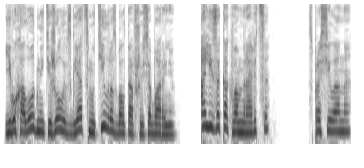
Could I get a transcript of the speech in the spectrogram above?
Его холодный тяжелый взгляд смутил разболтавшуюся барыню. «А Лиза как вам нравится?» — спросила она.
